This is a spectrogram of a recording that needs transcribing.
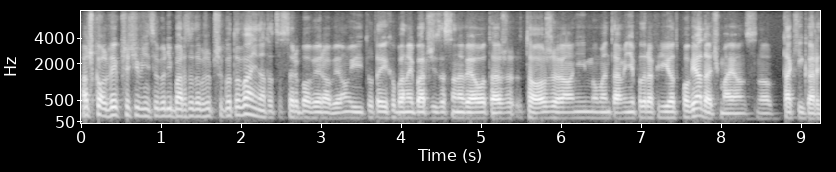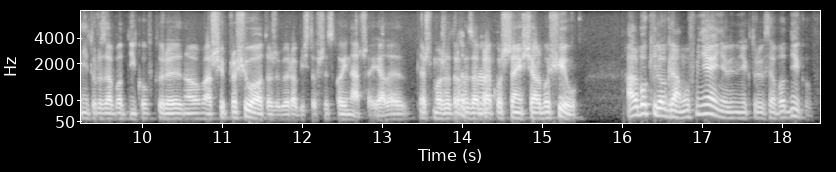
Aczkolwiek przeciwnicy byli bardzo dobrze przygotowani na to, co Serbowie robią, i tutaj chyba najbardziej zastanawiało to, że, to, że oni momentami nie potrafili odpowiadać, mając no, taki garnitur zawodników, który no, aż się prosiło o to, żeby robić to wszystko inaczej, ale też może trochę zabrakło szczęścia albo sił. Albo kilogramów mniej nie, niektórych zawodników,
